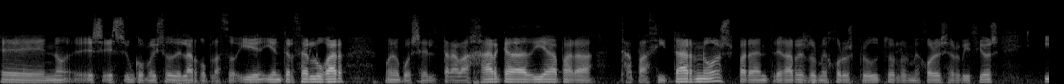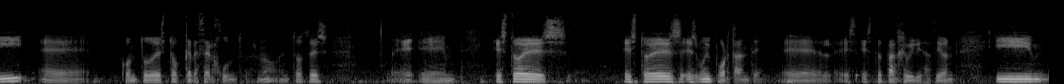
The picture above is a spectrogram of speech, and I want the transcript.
eh, no, es, un compromiso de largo plazo. Y, en tercer lugar, bueno, pues el trabajar cada día para capacitarnos, para entregarles los mejores productos, los mejores servicios y con todo esto crecer juntos, ¿no? Entonces, esto es esto es, es muy importante, esta tangibilización. Y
